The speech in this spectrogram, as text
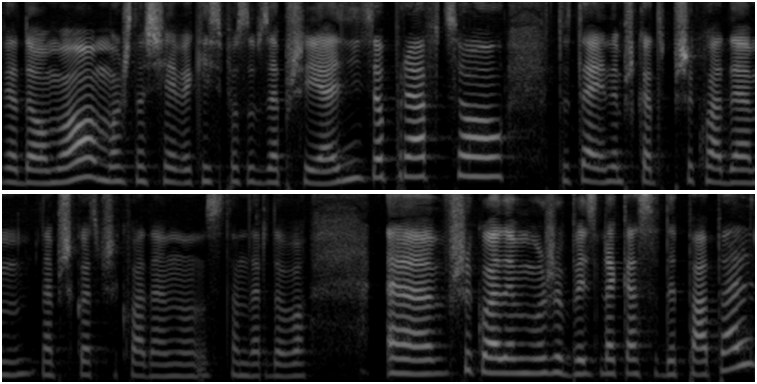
wiadomo, można się w jakiś sposób zaprzyjaźnić z oprawcą. Tutaj na przykład przykładem, na przykład przykładem, no standardowo, e, przykładem może być La Casa de Papel,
